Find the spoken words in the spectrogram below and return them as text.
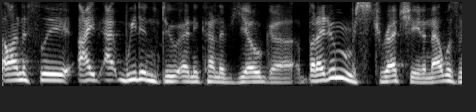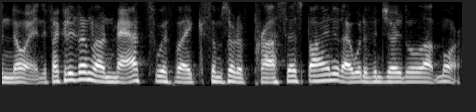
honestly, I, I, we didn't do any kind of yoga, but I do remember stretching, and that was annoying. If I could have done it on mats with like some sort of process behind it, I would have enjoyed it a lot more.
